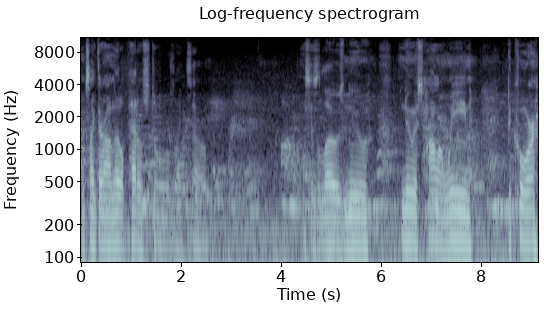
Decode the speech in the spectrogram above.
Looks like they're on little pedestals like so. This is Lowe's new newest Halloween decor.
